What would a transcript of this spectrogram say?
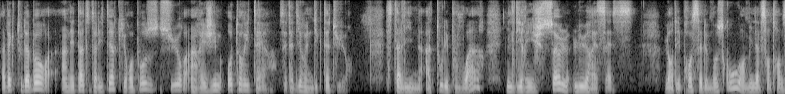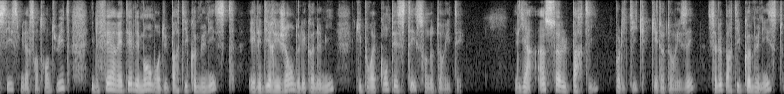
avec tout d'abord un État totalitaire qui repose sur un régime autoritaire, c'est-à-dire une dictature. Staline a tous les pouvoirs, il dirige seul l'URSS. Lors des procès de Moscou en 1936-1938, il fait arrêter les membres du Parti communiste et les dirigeants de l'économie qui pourraient contester son autorité. Il y a un seul parti politique qui est autorisé, c'est le Parti communiste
